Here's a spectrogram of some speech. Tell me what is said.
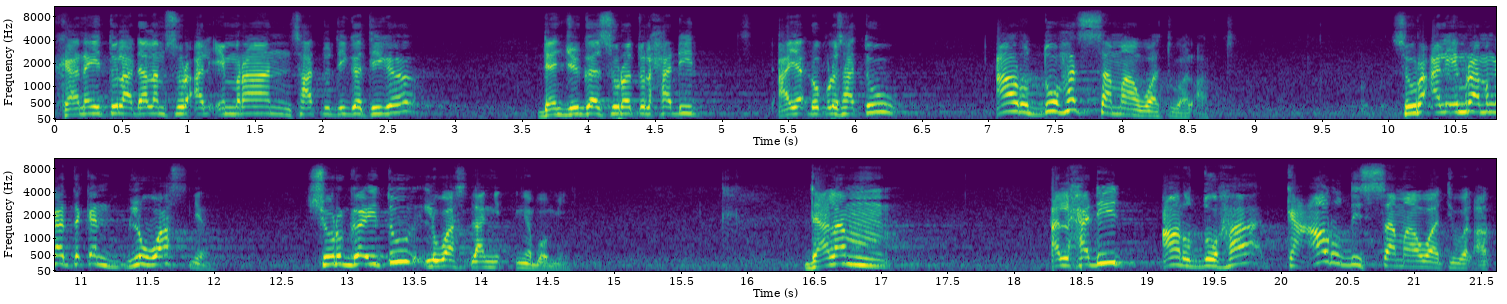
Karena itulah dalam surah al-imran 133 dan juga suratul hadid ayat 21 arduhas samawati wal ard surah al-imran mengatakan luasnya. Syurga itu luas langit dengan bumi. Dalam al-hadid arduha ka'ardis samawati wal ard.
